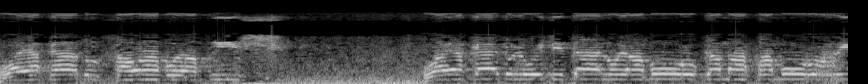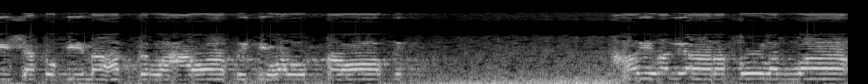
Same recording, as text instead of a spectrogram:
ويكاد الصواب يطيش. ويكاد الوجدان يمور كما تمور الريشة في مهب العواطف والقواطف خيرا يا رسول الله.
